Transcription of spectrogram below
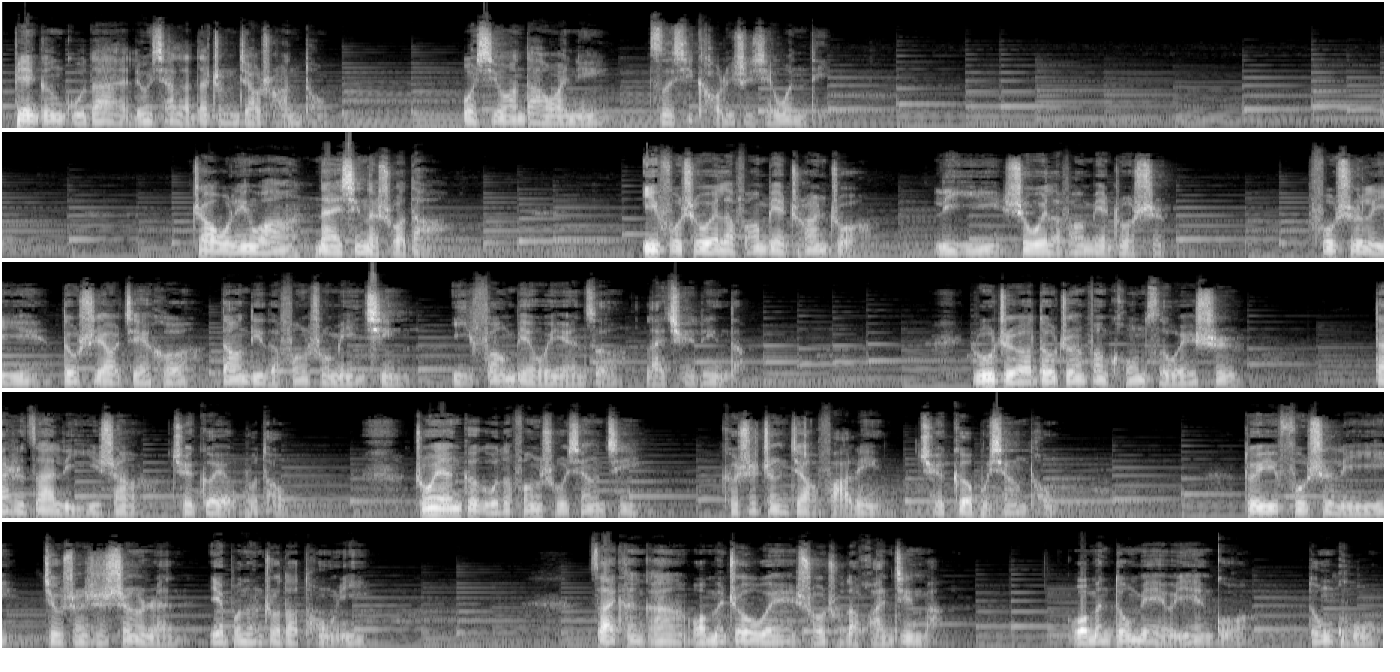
变更古代留下来的政教传统，我希望大王您仔细考虑这些问题。赵武灵王耐心的说道：“衣服是为了方便穿着，礼仪是为了方便做事，服饰礼仪都是要结合当地的风俗民情，以方便为原则来确定的。儒者都尊奉孔子为师，但是在礼仪上却各有不同。”中原各国的风俗相近，可是政教法令却各不相同。对于服饰礼仪，就算是圣人也不能做到统一。再看看我们周围所处的环境吧，我们东边有燕国、东湖，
